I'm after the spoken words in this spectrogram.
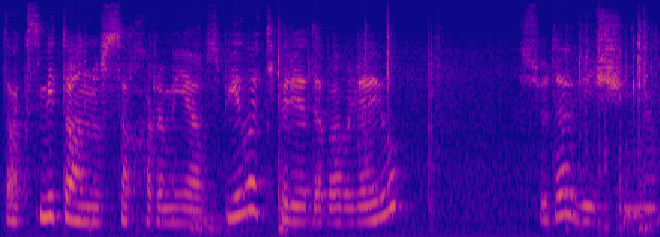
Так, сметану с сахаром я взбила. Теперь я добавляю сюда вишню.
